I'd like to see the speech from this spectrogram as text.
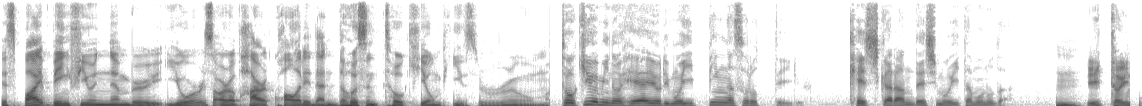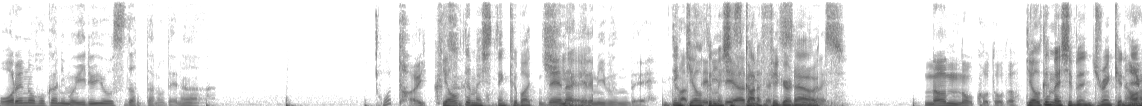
Despite being few in number, yours are of higher quality than those in Tokiomi's room. Hmm. What Gilgamesh think about Kirei? I think Gilgamesh has got to figure it out. Gilgamesh had been drinking hard.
